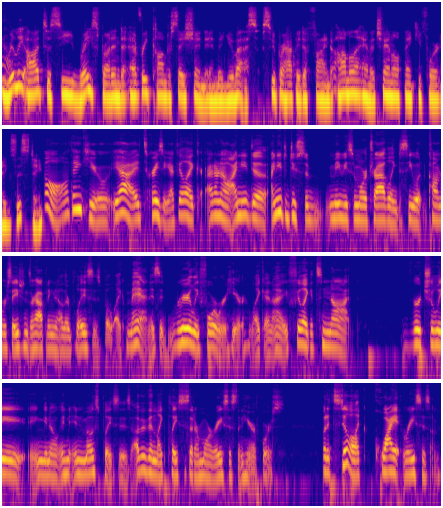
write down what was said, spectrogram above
really odd to see race brought into every conversation in the US. Super happy to find Amala and the channel. Thank you for existing. Oh, thank you. Yeah, it's crazy. I feel like I don't know. I need to I need to do some maybe some more traveling to see what conversations are happening in other places. But like, man, is it really forward here? Like, and I feel like it's not virtually, you know, in in most places, other than like places that are more racist than here, of course. But it's still like quiet racism.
